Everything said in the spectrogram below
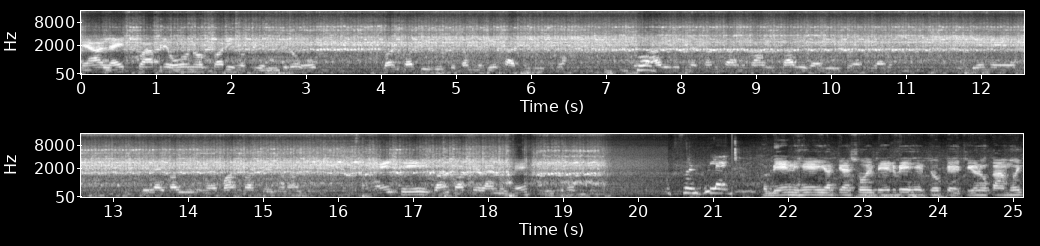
ને આ લાઇટ તો આપણે ઓન ઓફ કરી શકીએ મિત્રો. ઓફ બંધ કરી દીધું તો તમને દેખાશે મિત્રો. તો આવી રીતના સંતાનું કામ ચાલી રહ્યું છે અત્યારે. જેને સિલાઈ કરી દીધી ને બંધ કરી દેવાનું અહીંથી બંધ કરી દેવાનું છે, મિત્રો. તો બેન હે એ અત્યારે સોય પહેરવે હે જો કે ઝીણું કામ હોય.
